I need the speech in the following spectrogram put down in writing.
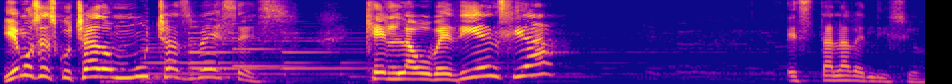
Y hemos escuchado muchas veces que en la obediencia está la bendición.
